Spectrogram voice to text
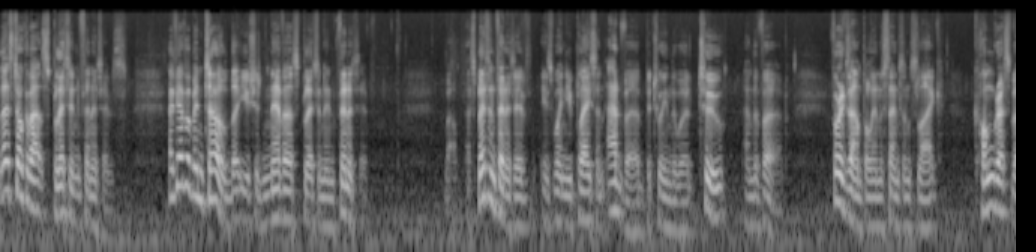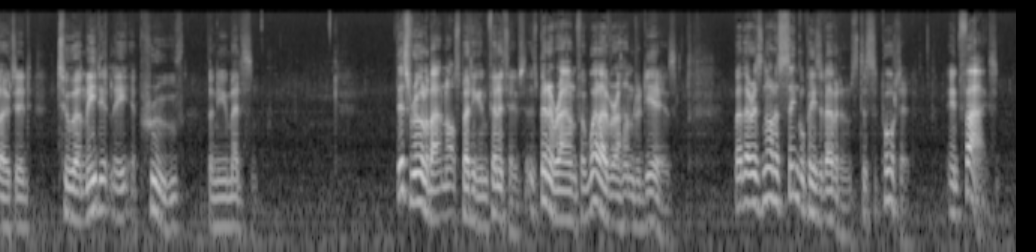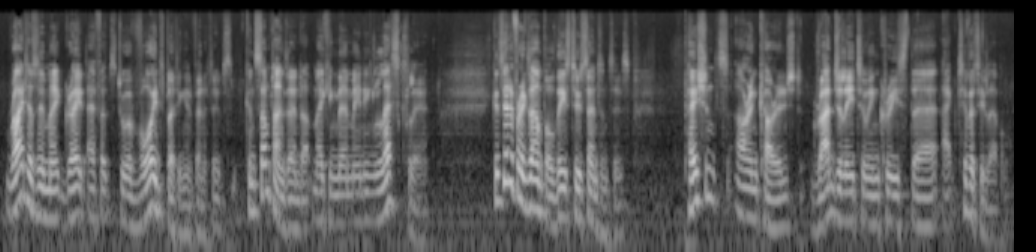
Let's talk about split infinitives. Have you ever been told that you should never split an infinitive? Well, a split infinitive is when you place an adverb between the word to and the verb. For example, in a sentence like, Congress voted to immediately approve the new medicine. This rule about not splitting infinitives has been around for well over a hundred years, but there is not a single piece of evidence to support it. In fact, writers who make great efforts to avoid splitting infinitives can sometimes end up making their meaning less clear. Consider, for example, these two sentences. Patients are encouraged gradually to increase their activity level.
